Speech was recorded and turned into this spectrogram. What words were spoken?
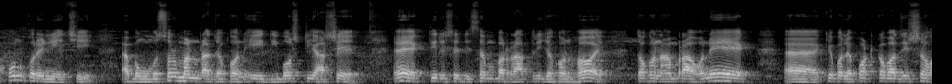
আপন করে নিয়েছি এবং মুসলমানরা যখন এই দিবসটি আসে হ্যাঁ একত্রিশে ডিসেম্বর রাত্রি যখন হয়, তখন আমরা অনেক কে বলে পটকাবাজি সহ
